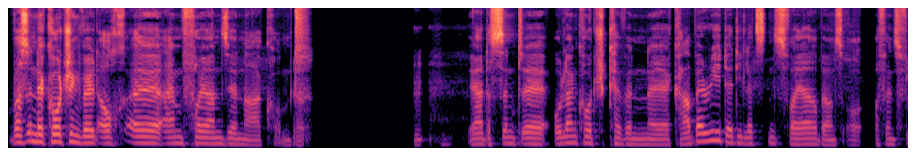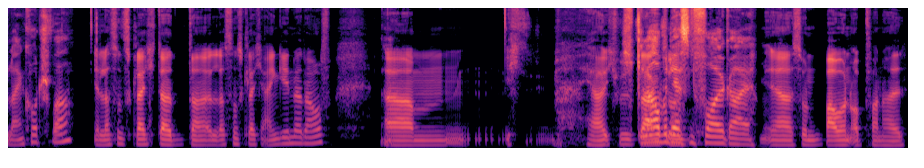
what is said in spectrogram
Was in der Coaching-Welt auch äh, einem Feuern sehr nahe kommt. Ja, das sind äh, O-Line-Coach Kevin äh, Carberry, der die letzten zwei Jahre bei uns Offensive Line-Coach war. Ja, lass uns gleich da, da lass uns gleich eingehen darauf. Ja. Ähm, ich, ja, ich Ich sagen, glaube, so der ist ein Fall-Guy. Ja, so ein Bauernopfern halt.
